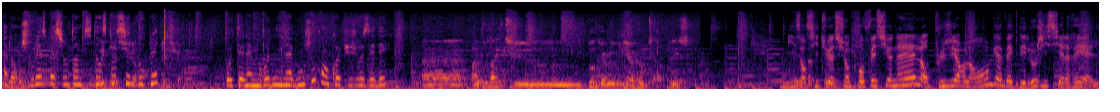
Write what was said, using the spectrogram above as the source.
Alors, je vous laisse patienter un petit instant, s'il vous plaît. Hôtel Emerald Nina, bonjour. En quoi puis-je vous aider Mise en situation professionnelle en plusieurs langues avec des logiciels réels.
